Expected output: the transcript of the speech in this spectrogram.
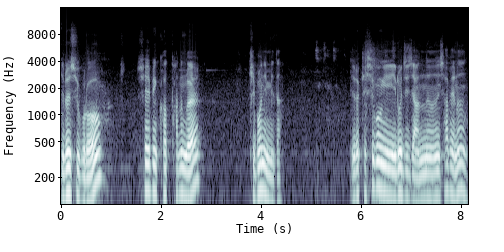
이런 식으로 쉐이빙 컷 하는 걸 기본입니다. 이렇게 시공이 이루어지지 않는 샵에는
